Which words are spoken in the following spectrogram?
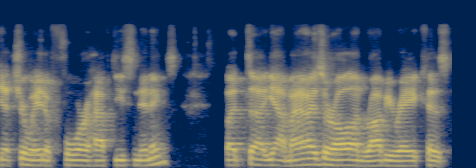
get your way to four half decent innings. But uh, yeah, my eyes are all on Robbie Ray because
